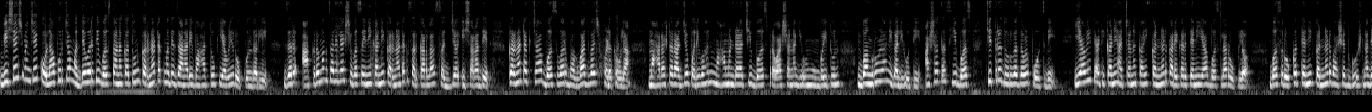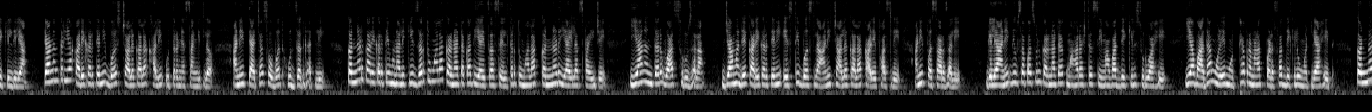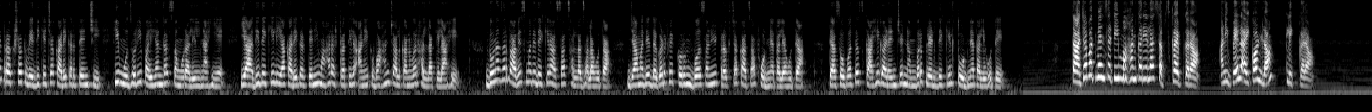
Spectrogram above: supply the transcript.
विशेष म्हणजे कोल्हापूरच्या मध्यवर्ती बसस्थानकातून कर्नाटकमध्ये जाणारी वाहतूक यावेळी रोखून धरली. जर आक्रमक झालेल्या शिवसैनिकांनी कर्नाटक सरकारला सज्ज इशारा देत कर्नाटकच्या बसवर भगवा ध्वज फडकवला महाराष्ट्र राज्य परिवहन महामंडळाची बस प्रवाशांना घेऊन मुंबईतून बंगळुरूला निघाली होती. अशातच ही बस चित्रदुर्गजवळ पोहोचली. यावेळी त्या ठिकाणी अचानक काही कन्नड कार्यकर्त्यांनी या बसला रोखलं. बस रोखत त्यांनी कन्नड भाषेत घोषणा देखील दिल्या. त्यानंतर या कार्यकर्त्यांनी बस चालकाला खाली उतरण्यास सांगितलं आणि त्याच्यासोबत हुज्जत घातली. कन्नड कार्यकर्ते म्हणाले की जर तुम्हाला कर्नाटकात यायचं असेल तर तुम्हाला कन्नड यायलाच पाहिजे. यानंतर वाद सुरू झाला. ज्यामध्ये कार्यकर्त्यांनी एस टी बसला आणि चालकाला काळे फासले आणि फसार झाले. गेल्या अनेक दिवसापासून कर्नाटक महाराष्ट्र सीमावाद देखील सुरू आहे. या वादामुळे मोठ्या प्रमाणात पडसाद देखील उमटले आहेत. कन्नड रक्षक वेदिकेच्या कार्यकर्त्यांची ही मुजोरी पहिल्यांदाच समोर आलेली नाहीये. याआधी देखील या कार्यकर्त्यांनी महाराष्ट्रातील अनेक वाहन चालकांवर हल्ला केला आहे. दोन हजार बावीसमध्ये देखील असाच हल्ला झाला होता ज्यामध्ये दगडफेक करून बस आणि ट्रकच्या काचा फोडण्यात आल्या होत्या. त्यासोबतच काही गाड्यांचे नंबर प्लेट देखील तोडण्यात आले होते. ताज्या बातम्यांसाठी महान करेला सबस्क्राईब करा आणि बेल आयकॉनला क्लिक करा.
